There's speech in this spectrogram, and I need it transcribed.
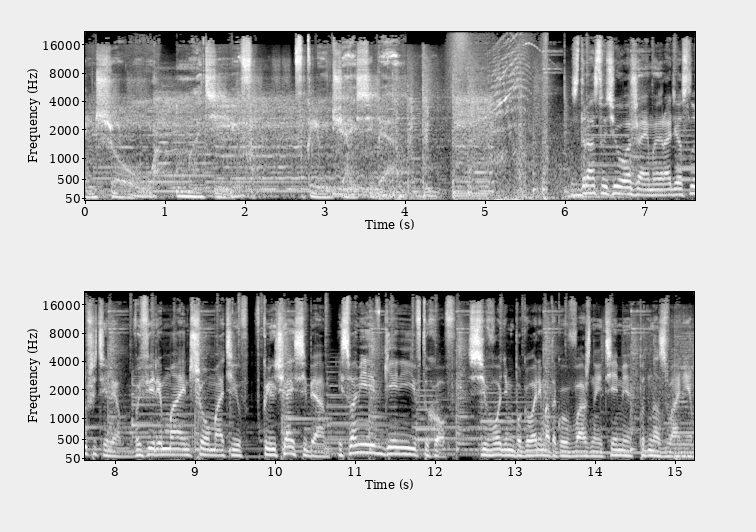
Майнд-шоу «Мотив». Включай себя. Здравствуйте, уважаемые радиослушатели! В эфире Mind Show Мотив «Включай себя» и с вами Евгений Евтухов. Сегодня мы поговорим о такой важной теме под названием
